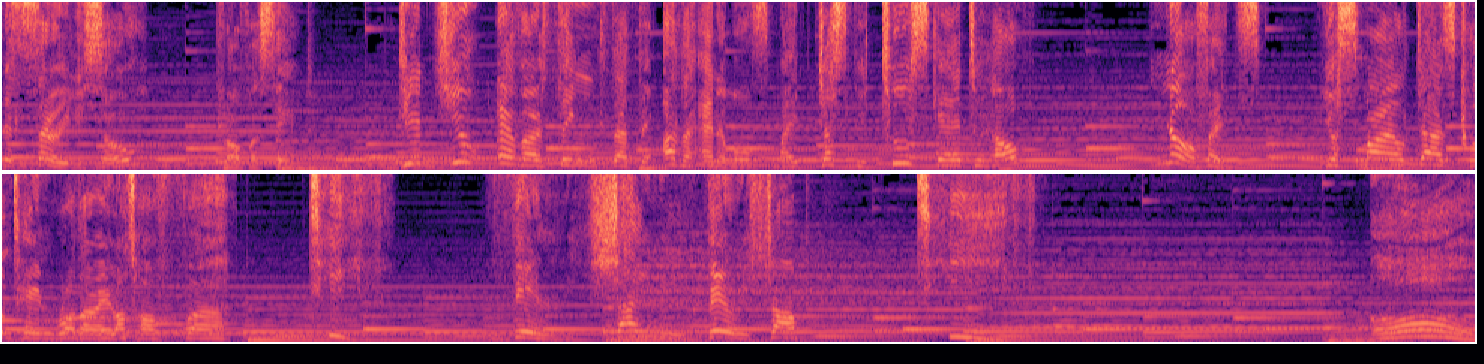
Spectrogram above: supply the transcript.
necessarily so, Plover said. Did you ever think that the other animals might just be too scared to help? No offense, your smile does contain rather a lot of, uh, teeth very shiny, very sharp teeth. Oh,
